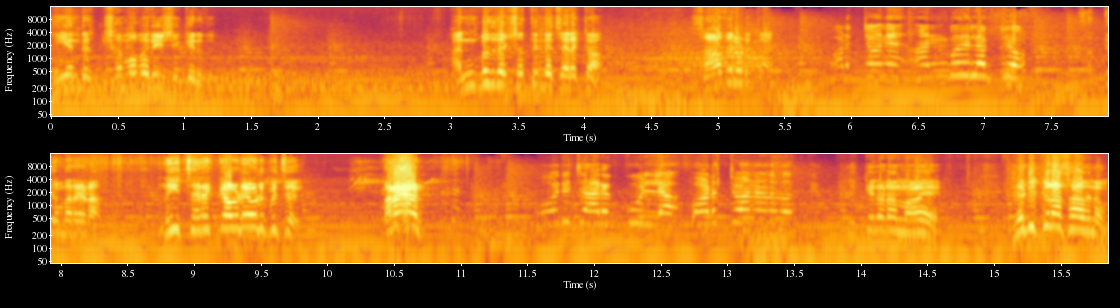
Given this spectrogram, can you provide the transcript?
നീ എന്റെ ക്ഷമ പരീക്ഷിക്കരുത്. അൻപത് ലക്ഷത്തിന്റെ ചരക്ക. സാധനം എടുക്കാൻ. അൻപത് ലക്ഷം? സത്യം പറയടാ നീ ചരക്ക് അവിടെ ഒളിപ്പിച്ച്? പറയാൻ. ഒരു ചരക്കുമില്ല. പടച്ചോനാണ് സത്യം. നിക്കലടാ നായെ എടുക്കടാ സാധനം.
